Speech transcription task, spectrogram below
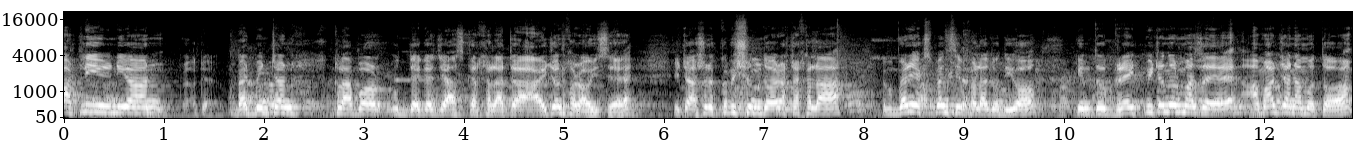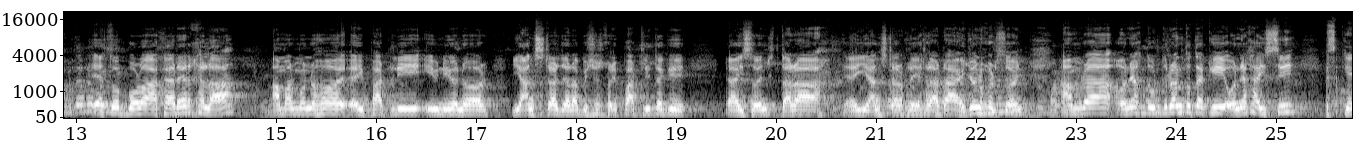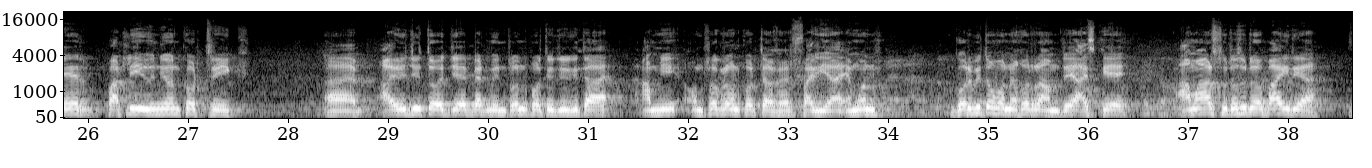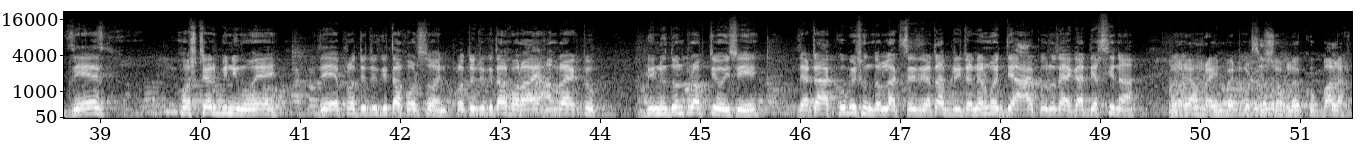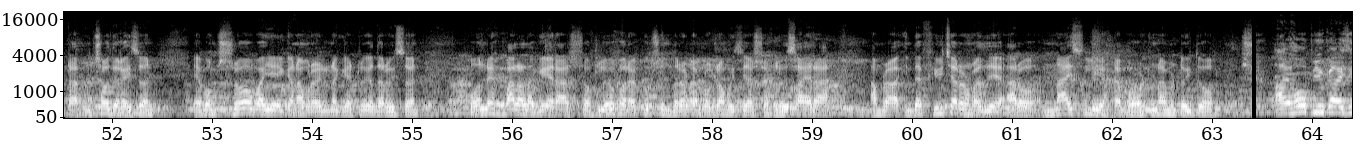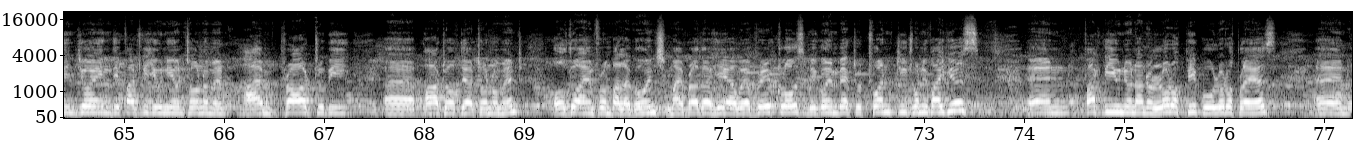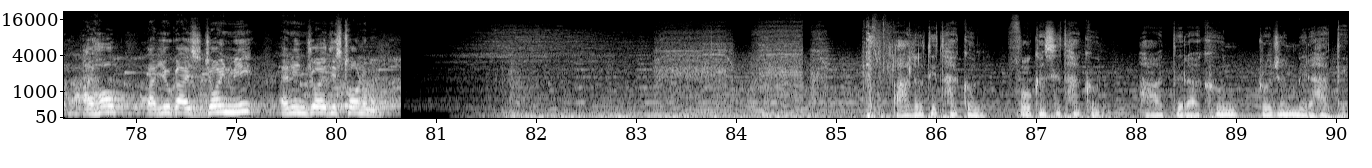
Patli union, badminton ক্লাবর উদ্যোগে যে আজকের খেলাটা আয়োজন করা হয়েছে, এটা আসলে খুবই সুন্দর একটা খেলা ভেরি এক্সপেন্সিভ খেলা যদিও, কিন্তু গ্রেট পিটনের মাঝে আমার জানা মতো এত বড় আকারের খেলা, আমার মনে হয় এই পাটলি ইউনিয়নের ইয়াংস্টার যারা, বিশেষ করে পাটলি থেকে আইসন, তারা এই ইয়াংস্টার এই খেলাটা আয়োজন করছেন। আমরা অনেক দূর দূরান্ত থাকি অনেক আইসি। আজকের পাটলি ইউনিয়ন কর্তৃক আয়োজিত যে ব্যাডমিন্টন প্রতিযোগিতা আমি অংশগ্রহণ করতে পারিয়া এমন গর্বিত মনে করলাম যে আজকে আমার ছোটো ছোটো বাইরা যে কষ্টের বিনিময়ে যে প্রতিযোগিতা করছেন, প্রতিযোগিতা করায় আমরা একটু বিনোদন প্রাপ্তি হয়েছি। যেটা খুবই সুন্দর লাগছে যেটা ব্রিটেনের মধ্যে আর কোনো জায়গা দেখছি না আমরা ইনভাইট করছি সকলে খুব ভালো একটা উৎসাহ দেখাইছেন এবং সবাই এখানে আমরা এখানে গেট টুগেদার হয়েছেন অনেক ভালো লাগে আর সকলেও করা খুব সুন্দর একটা প্রোগ্রাম হয়েছে আর সকলেও চাইরা আমরা ইন দ্য ফিউচারের মাঝে আরও নাইসলি একটা বড় টুর্নামেন্ট হইতো I hope you guys enjoying the Patli Union tournament. I'm proud to be uh, part of their tournament. Although I'm from Balagonj, my brother here, we're very close. We're going back to 20, 25 years. And Patli Union and a lot of people, a lot of players. And I hope that you guys join me and enjoy this tournament. আলোতে থাকুন ফোকাসে থাকুন হাত রাখুন প্রজন্মের হাতে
